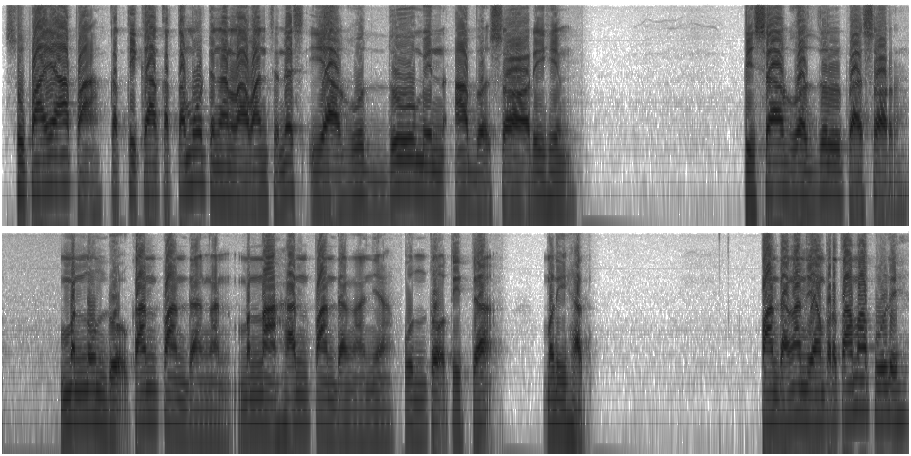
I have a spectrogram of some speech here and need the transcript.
Supaya apa? Ketika ketemu dengan lawan jenis yaghudzu min absarihim. Bisa ghadzul basar, menundukkan pandangan, menahan pandangannya untuk tidak melihat. Pandangan yang pertama boleh,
